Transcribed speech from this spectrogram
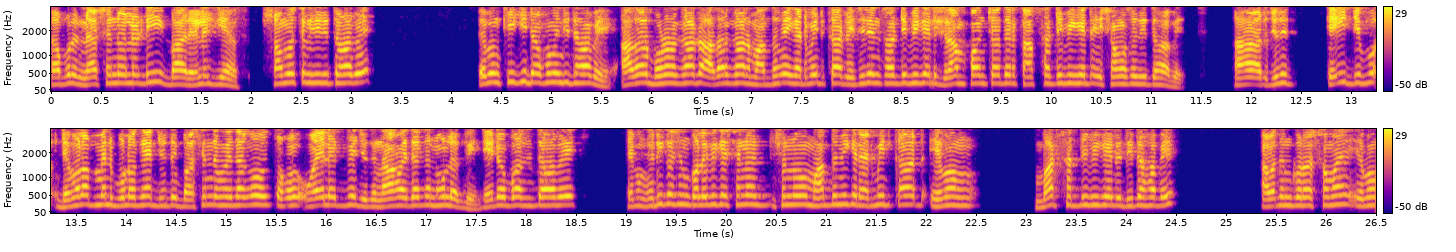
তারপরে ন্যাশনালিটি বা রিলিজিয়াস সমস্ত কিছু দিতে হবে। এবং কি কি ডকুমেন্ট দিতে হবে? Aadhaar, voter card, Aadhaar card Madhyamik admit card resident certificate গ্রাম পঞ্চায়েতের কাস্ট সার্টিফিকেট এই সমস্ত দিতে হবে। আর যদি এই ডেভেলপমেন্ট ব্লকের যদি বাসিন্দা হয়ে থাকো, তখন ওয়াই লাগবে যদি না হয়ে থাকে নো লাগবে ডেট অফ বার্থ দিতে হবে এবং এডুকেশন কোয়ালিফিকেশনের জন্য মাধ্যমিকের অ্যাডমিট কার্ড এবং বার্থ সার্টিফিকেট দিতে হবে আবেদন করার সময় এবং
